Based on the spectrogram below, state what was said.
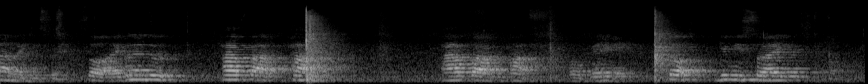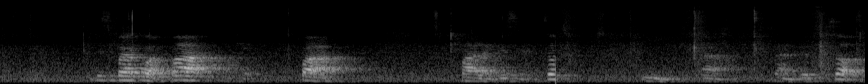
sound like this way. So I'm going to do pa pa pa, pa pa pa. Okay. So give me strike. This backward pa, pa, pa like this way. So E, good. So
